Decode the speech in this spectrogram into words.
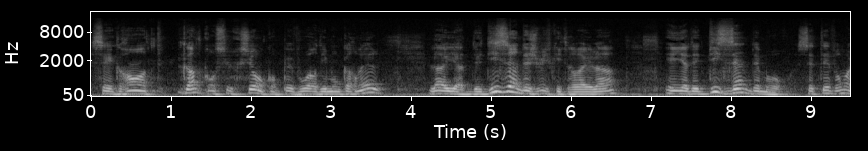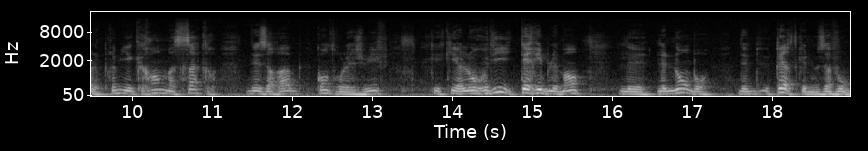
Ces grandes, grandes constructions qu'on peut voir du Mont Carmel, là, il y a des dizaines de juifs qui travaillent là et il y a des dizaines de morts. C'était vraiment le premier grand massacre des Arabes contre les Juifs qui, alourdit terriblement le, nombre de, pertes que nous avons.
